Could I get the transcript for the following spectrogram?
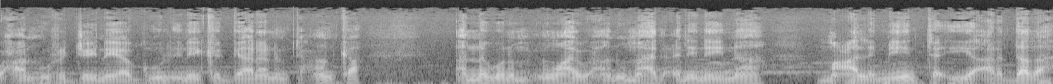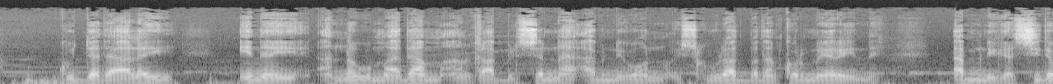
waxaan u rajaynayaa guul inay ka gaaraan imtixaanka. Annaguna muxuu ahay waxaan u mahad celinaynaa macallimiinta iyo ardada ku dadaalay inay annagu maadaama aan qaabilsannahay amnigoon iskuulaad badan kormeeraynay amniga sida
